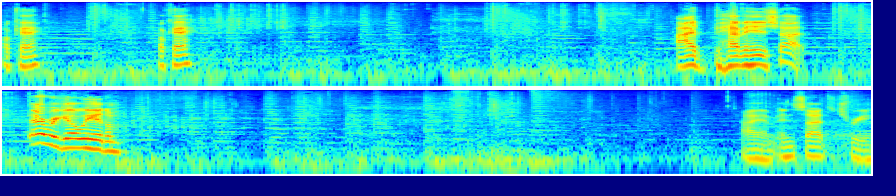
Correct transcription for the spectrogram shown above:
Okay. Okay. I haven't hit a shot. There we go, we hit him. I am inside the tree.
